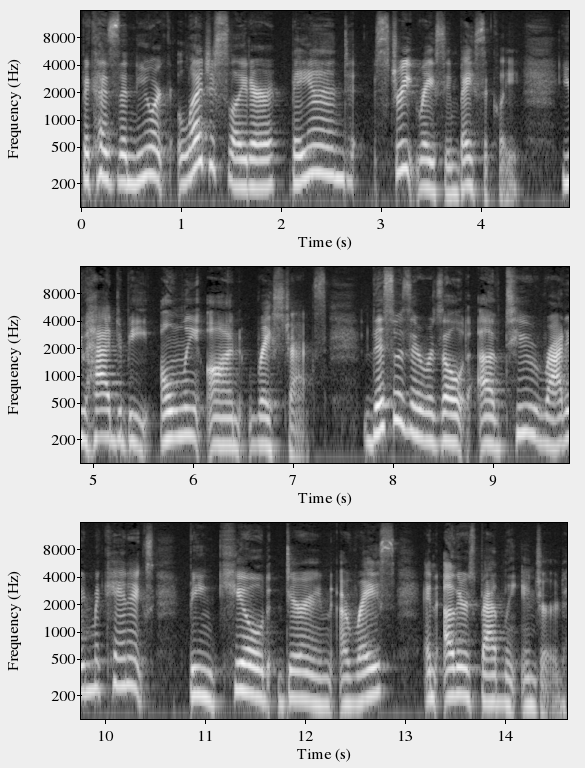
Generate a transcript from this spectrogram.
because the New York legislator banned street racing basically. You had to be only on racetracks. This was a result of two riding mechanics being killed during a race and others badly injured.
